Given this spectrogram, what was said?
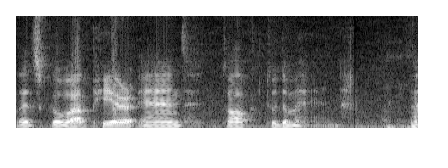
Let's go up here and talk to the man.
